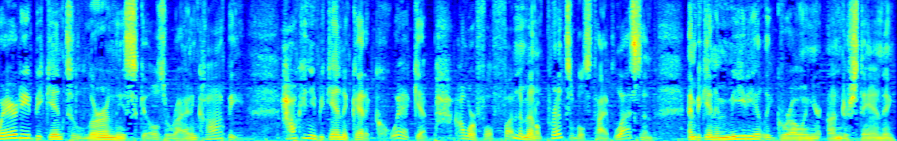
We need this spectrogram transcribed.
where do you begin to learn these skills of writing copy? How can you begin to get a quick yet powerful fundamental principles type lesson and begin immediately growing your understanding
